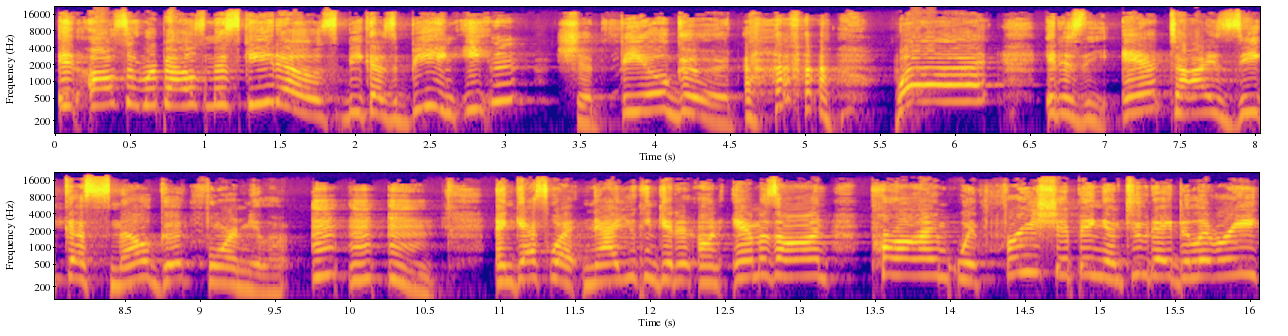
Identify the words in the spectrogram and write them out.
it also repels mosquitoes because being eaten should feel good. what? It is the anti Zika smell good formula. Mm-mm-mm. And guess what? Now you can get it on Amazon Prime with free shipping and two day delivery.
